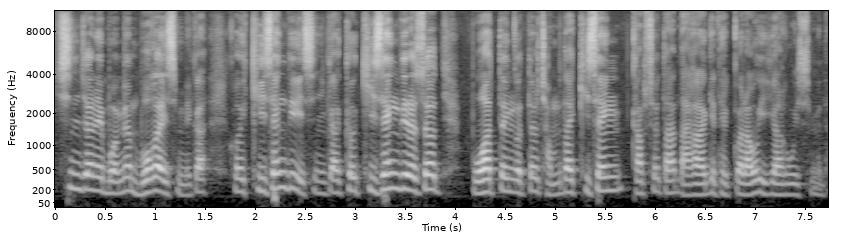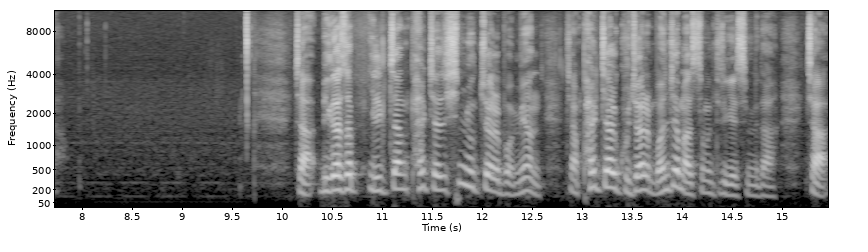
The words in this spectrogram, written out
신전에 보면 뭐가 있습니까? 거기 기생들이 있으니까 그 기생들에서 모았던 것들 전부 다 기생 값으로 다 나가게 될 거라고 얘기하고 있습니다. 자, 미가서 1장 8절에서 16절을 보면 자, 8절 9절을 먼저 말씀을 드리겠습니다. 자,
